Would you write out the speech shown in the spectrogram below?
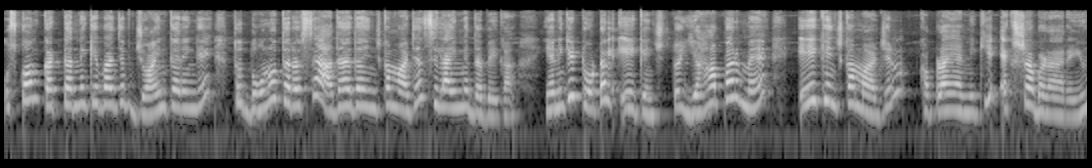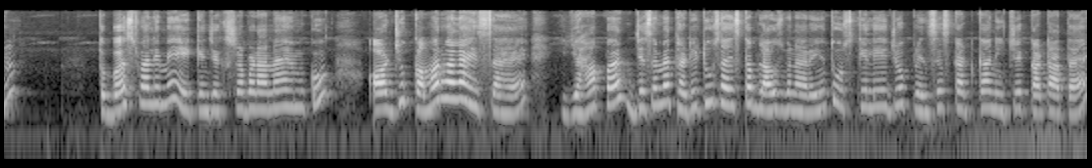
उसको हम कट करने के बाद जब ज्वाइन करेंगे तो दोनों तरफ़ से आधा आधा इंच का मार्जिन सिलाई में दबेगा। यानी कि टोटल एक इंच तो यहाँ पर मैं एक इंच का मार्जिन कपड़ा यानी कि एक्स्ट्रा बढ़ा रही हूँ। तो बस्ट वाले में एक इंच एक्स्ट्रा बढ़ाना है हमको और जो कमर वाला हिस्सा है, यहाँ पर जैसे मैं थर्टी टू साइज़ का ब्लाउज़ बना रही हूँ तो उसके लिए जो प्रिंसेस कट का नीचे कट आता है,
